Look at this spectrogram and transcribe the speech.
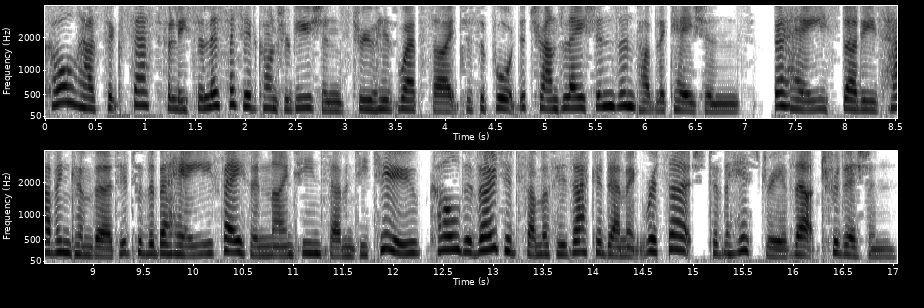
Cole has successfully solicited contributions through his website to support the translations and publications. Baha'i Studies Having converted to the Baha'i faith in 1972, Cole devoted some of his academic research to the history of that tradition.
